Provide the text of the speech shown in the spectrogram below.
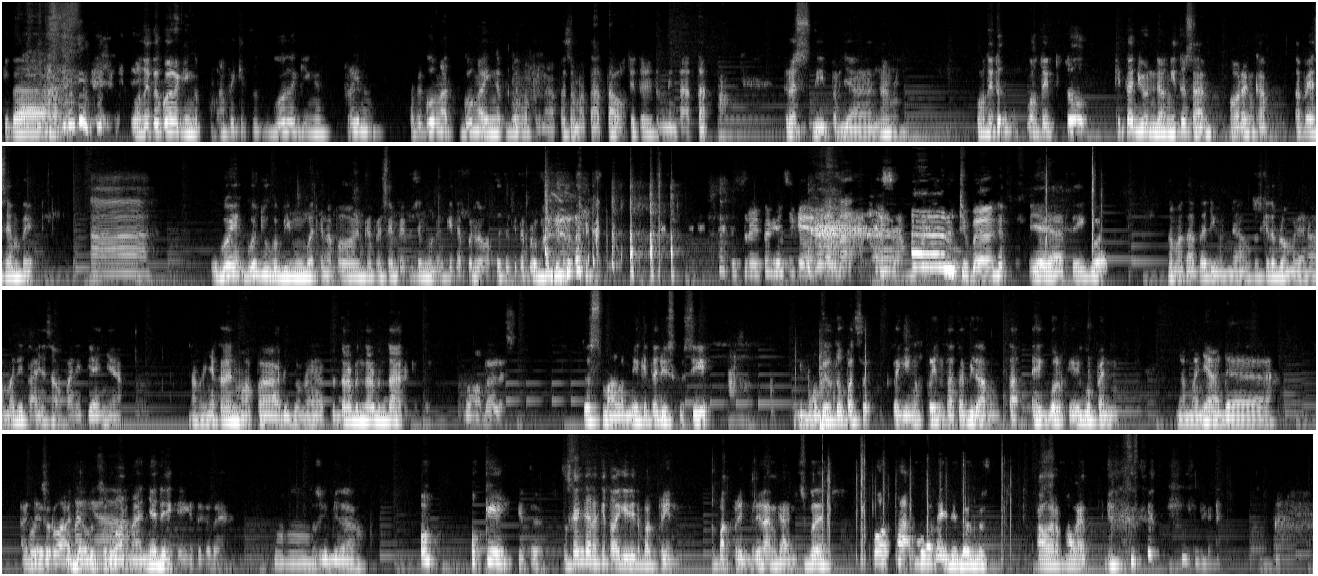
Kita waktu itu gue lagi nge apa kita gue lagi ngeprint tapi gue nggak gue nggak inget gue ngeprint apa sama Tata. Waktu itu ditemenin Tata. Terus di perjalanan waktu itu waktu itu tuh kita diundang itu san Oren Cup tapi SMP Ah, gue gue juga bingung banget kenapa Oren Cup SMP bisa ngundang kita padahal waktu itu kita belum ada Justru itu gak sih kayak karena. Ah, lucu banget. Iya artinya gue sama Tata diundang terus kita belum ada nama ditanya sama panitianya. Namanya kalian mau apa? Aduh belum ada. Bentar bentar bentar gitu. Gue nggak balas terus malamnya kita diskusi di mobil tuh pas lagi ngeprint Tata bilang tak eh gue kayak gue pengen namanya ada ada Unsur ada unsur warnanya deh kayak gitu katanya. Mhm. terus gue bilang oh oke gitu. Terus kan karena kita lagi di tempat print tempat print printan kan terus gue liat oh tak gue ada ide bagus color palette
